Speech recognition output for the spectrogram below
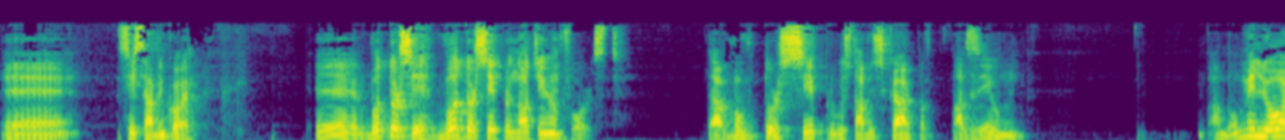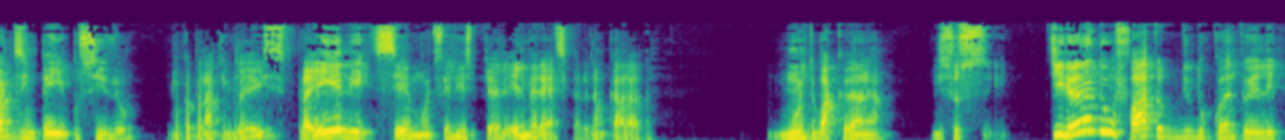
É... Vocês sabem qual é. É, vou torcer, vou torcer para o Nottingham Forest. Tá? Vou torcer para o Gustavo Scarpa fazer um, o melhor desempenho possível no campeonato inglês, para ele ser muito feliz, porque ele merece, cara. Ele é um cara muito bacana. Isso tirando o fato do, do quanto ele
